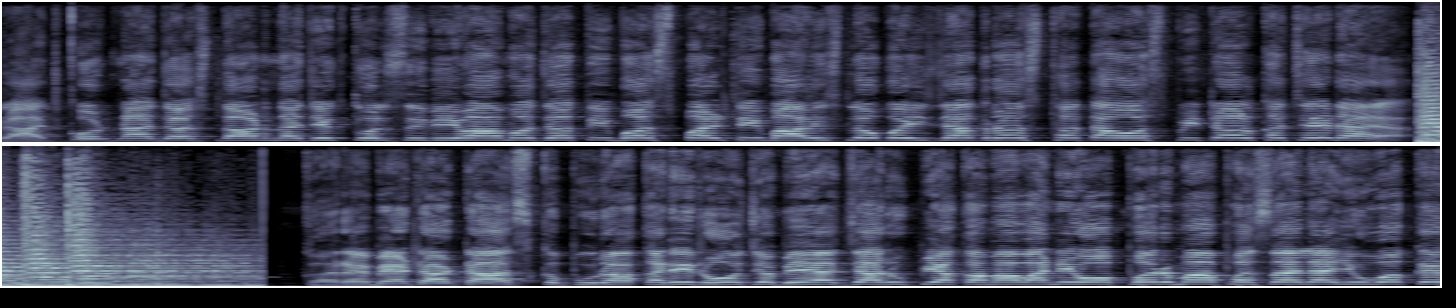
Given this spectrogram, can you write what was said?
રાજકોટના જસદણ નજીક તુલસી વિવાહમાં જતી બસ પલટી બાવીસ લોકો ઈજાગ્રસ્ત થતા હોસ્પિટલ ખસેડાયા. ઘરે બેઠા ટાસ્ક પૂરા કરી રોજ બે હજાર રૂપિયા કમાવાની ઓફરમાં ફસાયેલા યુવકે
